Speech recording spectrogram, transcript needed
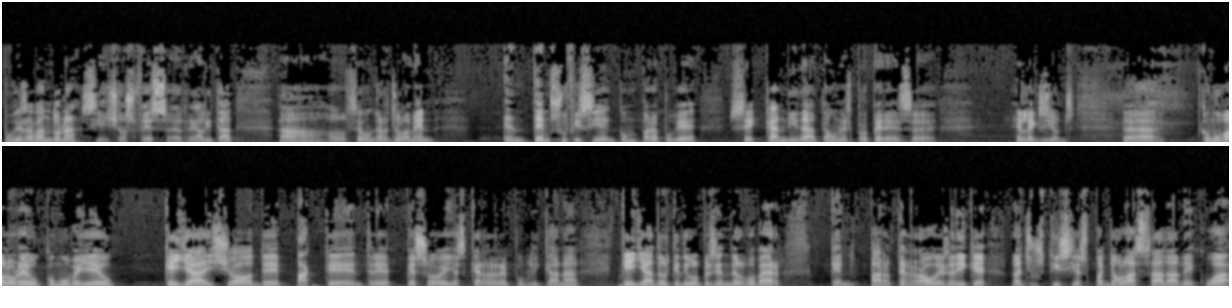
pogués abandonar, si això es fes eh, realitat, eh, el seu engarjolament en temps suficient com per a poder ser candidat a unes properes eh, eleccions. Eh, com ho valoreu, com ho veieu? Què hi ha això de pacte entre PSOE i Esquerra Republicana? Què hi ha del que diu el president del govern, que en part té raó, és a dir, que la justícia espanyola s'ha d'adequar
